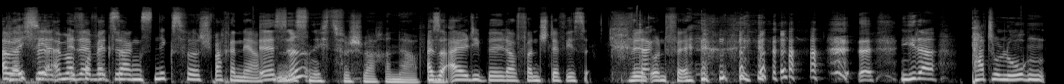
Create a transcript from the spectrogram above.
Aber ich will einmal vorweg Mitte. sagen, es ist nichts für schwache Nerven. es ne? ist nichts für schwache Nerven. Also all die Bilder von Steffis Wildunfällen. jeder Pathologen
